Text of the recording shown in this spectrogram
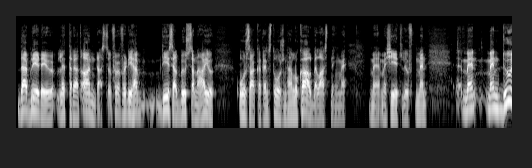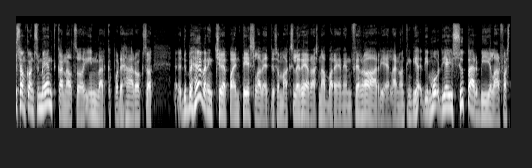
där blir det ju lättare att andas. För, för de här dieselbussarna har ju orsakat en stor sån här lokal belastning med, med, med skitluft. Men, men, men du som konsument kan alltså inverka på det här också. Du behöver inte köpa en Tesla vet du, som accelererar snabbare än en Ferrari eller någonting. De, de, de är ju superbilar fast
